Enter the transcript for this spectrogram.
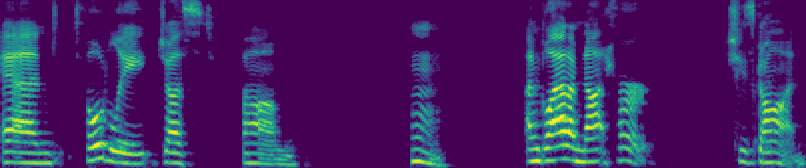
and totally just. Um, hmm. I'm glad I'm not her. She's gone.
